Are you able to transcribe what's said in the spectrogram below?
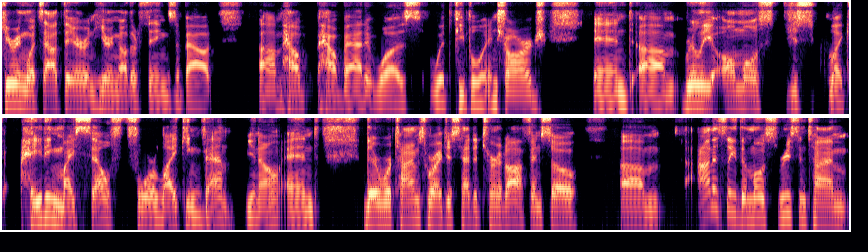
hearing what's out there and hearing other things about um, how how bad it was with people in charge, and um, really almost just like hating myself for liking them, you know. And there were times where I just had to turn it off. And so, um, honestly, the most recent time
